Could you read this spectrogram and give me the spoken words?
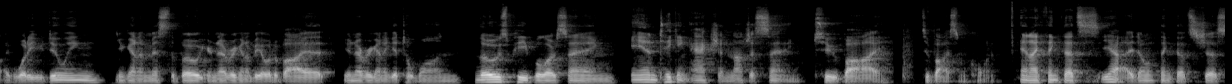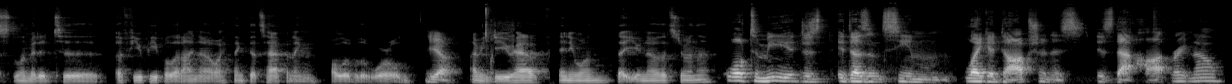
like, what are you doing? You're gonna miss the boat. You're never gonna be able to buy it. You're never gonna get to one. Those people are saying and taking action, not just saying to buy to buy some coin and I think that's yeah, I don't think that's just limited to a few people that I know. I think that's happening all over the world. Yeah. I mean, do you have anyone that you know that's doing that? Well, to me it just it doesn't seem like adoption is is that hot right now.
